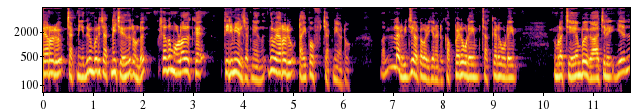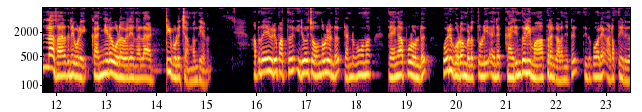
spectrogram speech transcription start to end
വേറൊരു ചട്നി ഇതിനു ഒരു ചട്നി ചെയ്തിട്ടുണ്ട്. പക്ഷെ അത് മുളകൊക്കെ തിരുമിയൊരു ചട്നിയായിരുന്നു. ഇത് വേറൊരു ടൈപ്പ് ഓഫ് ചട്നി കേട്ടോ നല്ല രുചി കേട്ടോ കഴിക്കാനായിട്ട്. കപ്പയുടെ കൂടെയും ചക്കയുടെ കൂടെയും നമ്മുടെ ചേമ്പ് കാച്ചിൽ എല്ലാ സാധനത്തിന്റെ കൂടെയും കഞ്ഞിയുടെ കൂടെ വരെ നല്ല അടിപൊളി ചമ്മന്തിയാണ്. അപ്പോൾ ഇതേ ഒരു പത്ത് ഇരുപത് ചുവന്നുള്ളി ഉണ്ട് രണ്ട് മൂന്ന് തേങ്ങാപ്പൂളുണ്ട് ഒരു കുടം വെളുത്തുള്ളി അതിന്റെ കരിന്തൊലി മാത്രം കളഞ്ഞിട്ട് ഇതുപോലെ അടത്തിയിടുക.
